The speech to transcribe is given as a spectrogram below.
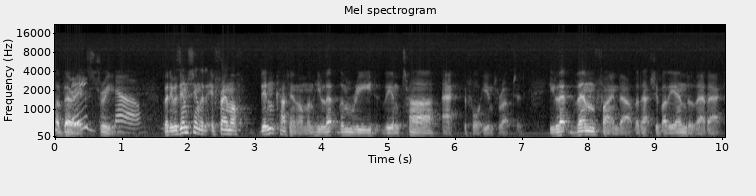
are very extreme. now. But it was interesting that Efremov didn't cut in on them. He let them read the entire act before he interrupted. He let them find out that actually by the end of that act,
